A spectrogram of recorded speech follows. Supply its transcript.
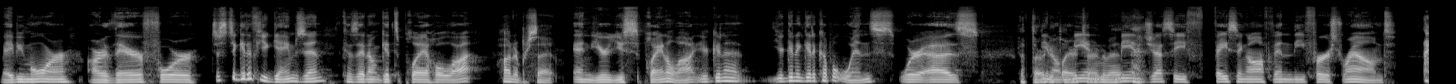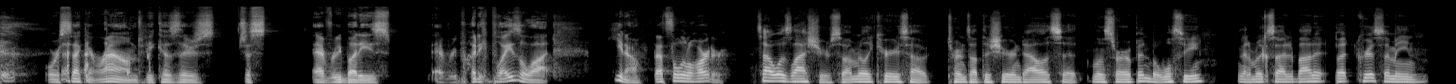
maybe more are there for just to get a few games in because they don't get to play a whole lot. Hundred percent. and you're used to playing a lot, you're gonna you're gonna get a couple wins. Whereas A 30 you know player me and, tournament. me and Jesse facing off in the first round or second round because there's just everybody's everybody plays a lot. You know that's a little harder. That's how it was last year. So I'm really curious how it turns out this year in Dallas at Lone Star Open, but we'll see. And I'm excited about it. But Chris, I mean,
